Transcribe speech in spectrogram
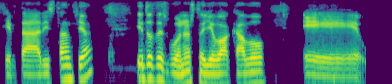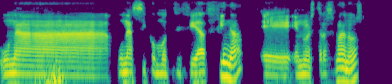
cierta distancia. Y entonces, bueno, esto llevó a cabo eh, una, psicomotricidad fina eh, en nuestras manos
